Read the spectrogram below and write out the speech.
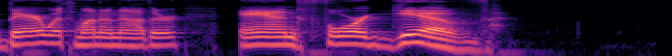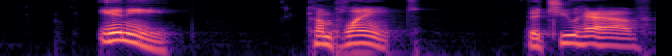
Bear with one another and forgive any complaint that you have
